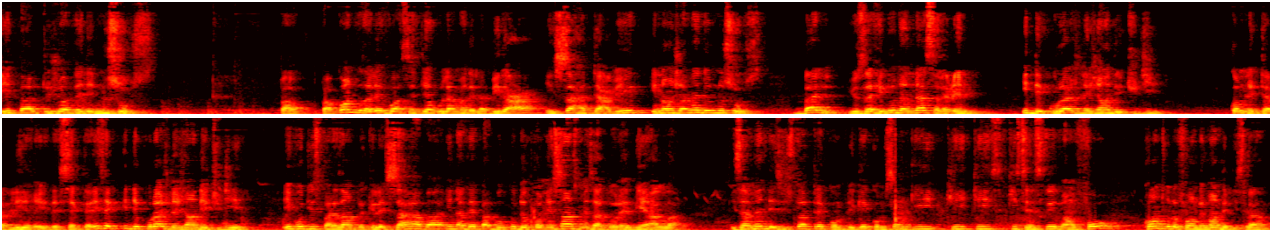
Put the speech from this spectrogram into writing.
ils parlent toujours avec des nusus. Par, par, contre, vous allez voir certains ulama de la bid'a, ils n'ont jamais de nusus. Bal, Ils découragent les gens d'étudier. Comme les tablirs et les secteurs. Ils découragent les gens d'étudier. Ils vous disent par exemple que les Sahaba, ils n'avaient pas beaucoup de connaissances, mais ils adoraient bien Allah. Ils amènent des histoires très compliquées comme ça qui, qui, qui, qui s'inscrivent en faux contre le fondement de l'islam.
